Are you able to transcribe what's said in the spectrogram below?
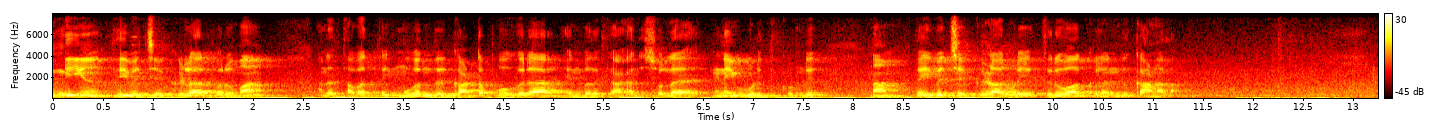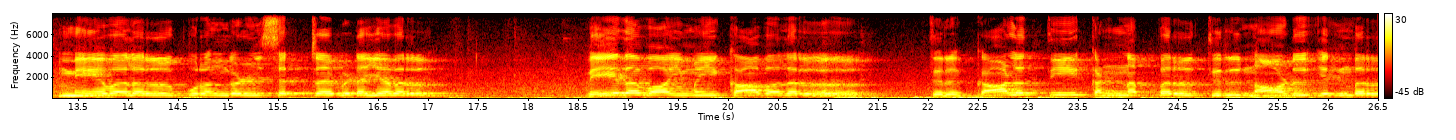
இங்கேயும் தெய்வ சேக்கிழார் பெருமான் அந்த தவத்தை முகந்து காட்டப் போகிறார் என்பதற்காக அந்த சொல்ல நினைவுபடுத்தி கொண்டு நாம் தெய்வ சேக்கிழாருடைய திருவாக்கிலிருந்து காணலாம். மேவலர் புறங்கள் செற்ற விடையவர் வேத வாய்மை காவலர் திரு காலத்தி கண்ணப்பர் திருநாடு என்பர்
